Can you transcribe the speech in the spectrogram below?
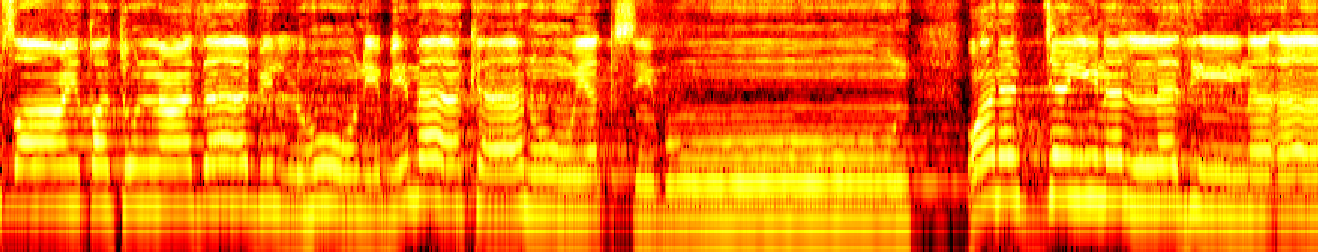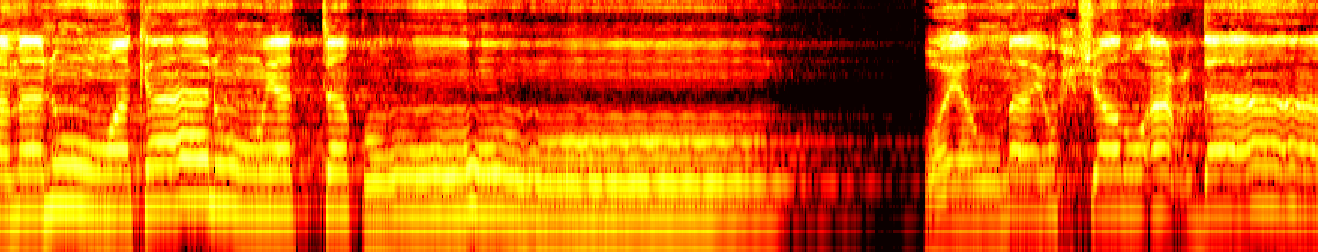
صاعقة العذاب الهون بما كانوا يكسبون. ونجينا الذين آمنوا وكانوا يتقون. ويوم يحشر أعداء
